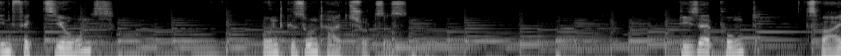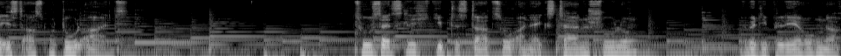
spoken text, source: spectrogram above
Infektions- und Gesundheitsschutzes. Dieser Punkt 2 ist aus Modul 1. Zusätzlich gibt es dazu eine externe Schulung über die Belehrung nach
